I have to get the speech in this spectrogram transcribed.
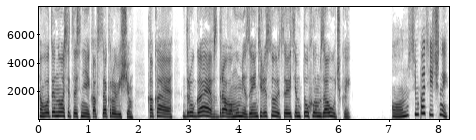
Вот и носится с ней, как с сокровищем. Какая другая в здравом уме заинтересуется этим тухлым заучкой? Он симпатичный,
